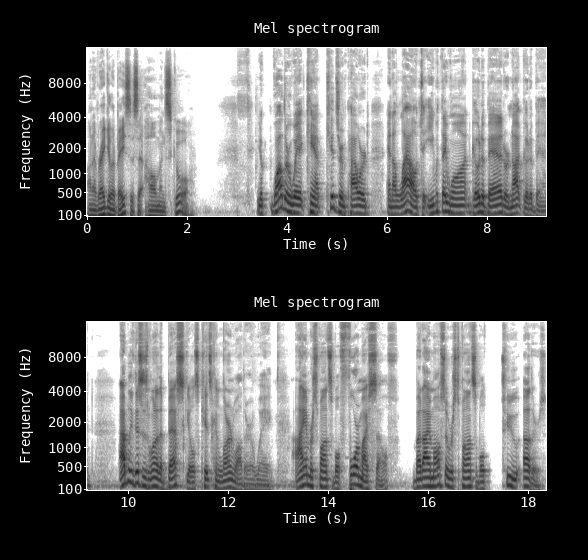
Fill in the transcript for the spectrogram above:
on a regular basis at home and school. You know, while they're away at camp, kids are empowered and allowed to eat what they want, go to bed, or not go to bed. I believe this is one of the best skills kids can learn while they're away. I am responsible for myself, but I am also responsible to others.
